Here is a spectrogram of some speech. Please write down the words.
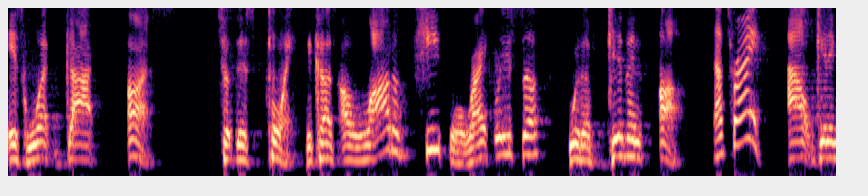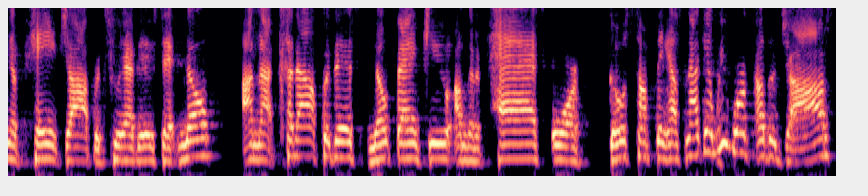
is what got us to this point because a lot of people, right, Lisa, would have given up. That's right. Out getting a paid job for two and a half years. They said, no, I'm not cut out for this. No, thank you. I'm going to pass or go something else. Now, again, we worked other jobs.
